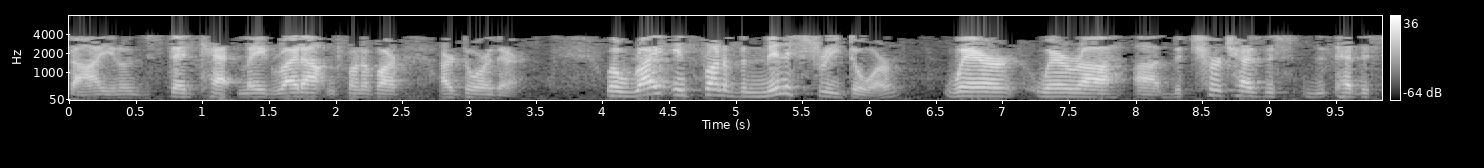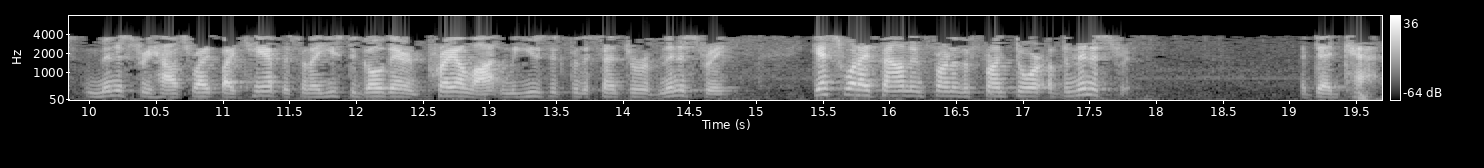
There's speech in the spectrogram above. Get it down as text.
die. You know, this dead cat laid right out in front of our, our door there. Well, right in front of the ministry door, where where uh, uh, the church has this had this ministry house right by campus, and I used to go there and pray a lot, and we used it for the center of ministry. Guess what I found in front of the front door of the ministry? A dead cat.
